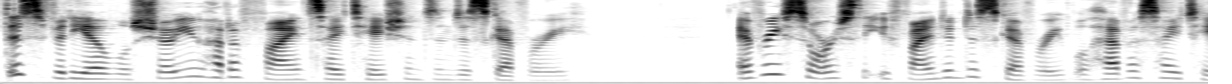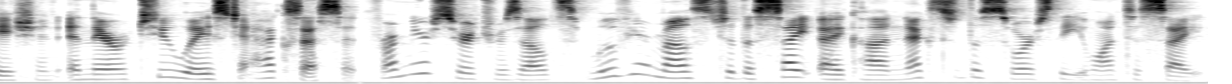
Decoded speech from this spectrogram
This video will show you how to find citations in Discovery. Every source that you find in Discovery will have a citation and there are two ways to access it. From your search results, move your mouse to the Cite icon next to the source that you want to cite.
